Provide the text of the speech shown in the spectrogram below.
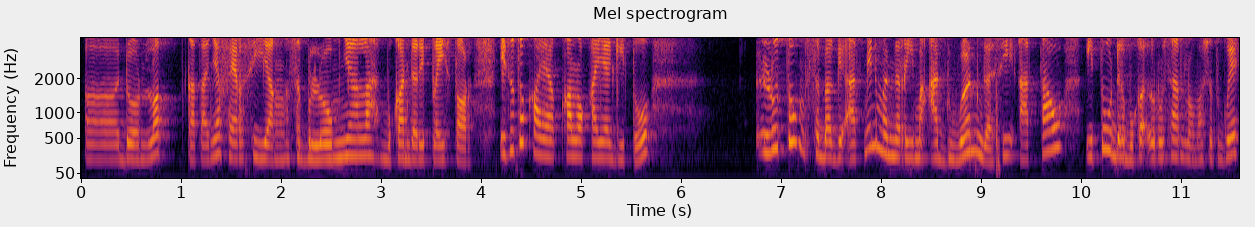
eh, download katanya versi yang sebelumnya lah, bukan dari Play Store. Itu tuh kayak kalau kayak gitu, lu tuh sebagai admin menerima aduan gak sih? Atau itu udah bukan urusan lo? Maksud gue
